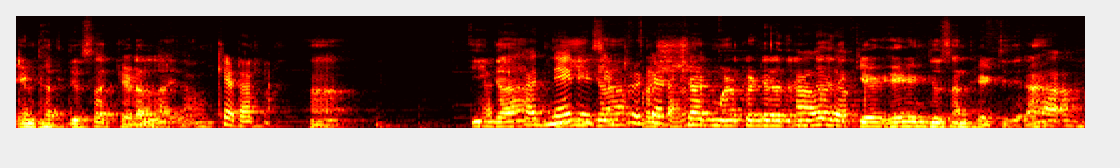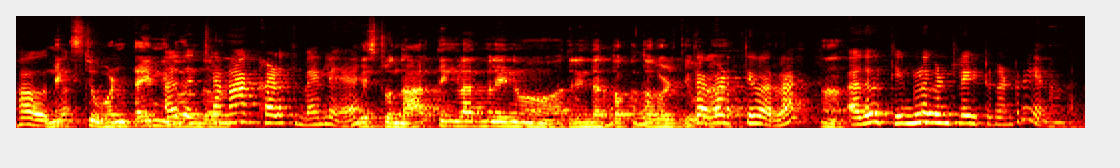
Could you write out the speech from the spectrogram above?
ಎಂಟು ಹತ್ತು ದಿವಸ ಕೆಡಲ್ಲ ಇದು? ಕೆಡಲ್ಲ. ಹಾ. ಈಗ ಹದಿನೈದು ಈಗ ಫ್ರೆಶ್ ಆಗಿ ಮಾಡ್ಕೊಂಡಿರೋದ್ರಿಂದ ಅದಕ್ಕೆ ಏಳೆಂಟು ದಿವಸ ಅಂತ ಹೇಳ್ತಿದ್ದೀರಾ? ನೆಕ್ಸ್ಟ್ ಒನ್ ಟೈಮ್ ಅದು ಚೆನ್ನಾಗಿ ಕಳೆದ ಮೇಲೆ ಎಷ್ಟು ಒಂದು ಆರು ತಿಂಗಳಾದ್ಮೇಲೆ ಏನು ಅದರಿಂದ ತೊಕ್ಕ ತಗೊಳ್ತೀವಿ ತಗೊಳ್ತೀವಲ್ಲ? ಅದು ತಿಂಗಳು ಗಂಟ್ಲೆ ಇಟ್ಕೊಂಡ್ರೆ ಏನಾಗಲ್ಲ.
